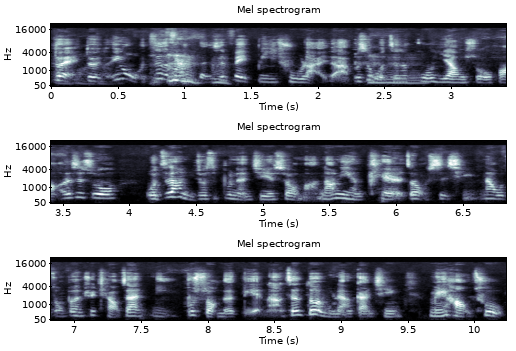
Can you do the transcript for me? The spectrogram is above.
对对对，因为我这个版本是被逼出来的啊，不是我真的故意要说谎，而是说我知道你就是不能接受嘛，然后你很 care 这种事情，那我总不能去挑战你不爽的点啊，这对我们俩感情没好处，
